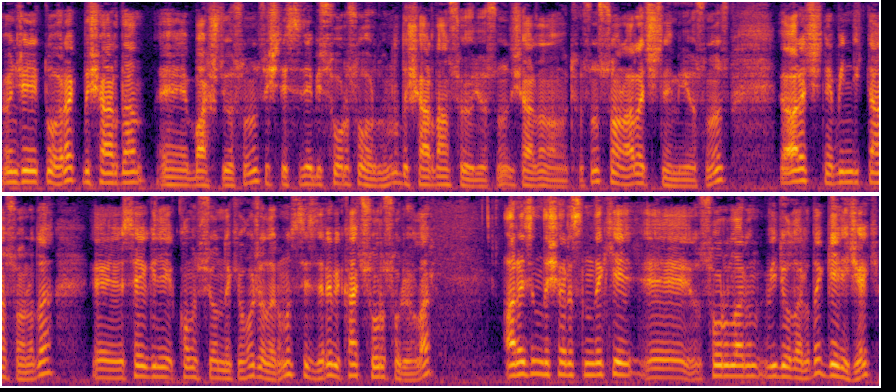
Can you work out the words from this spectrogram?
öncelikli olarak dışarıdan e, başlıyorsunuz. İşte size bir soru sorduğunda dışarıdan söylüyorsunuz, dışarıdan anlatıyorsunuz. Sonra araç içine biniyorsunuz. Ve araç içine bindikten sonra da e, sevgili komisyondaki hocalarımız sizlere birkaç soru soruyorlar. Aracın dışarısındaki e, soruların videoları da gelecek.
